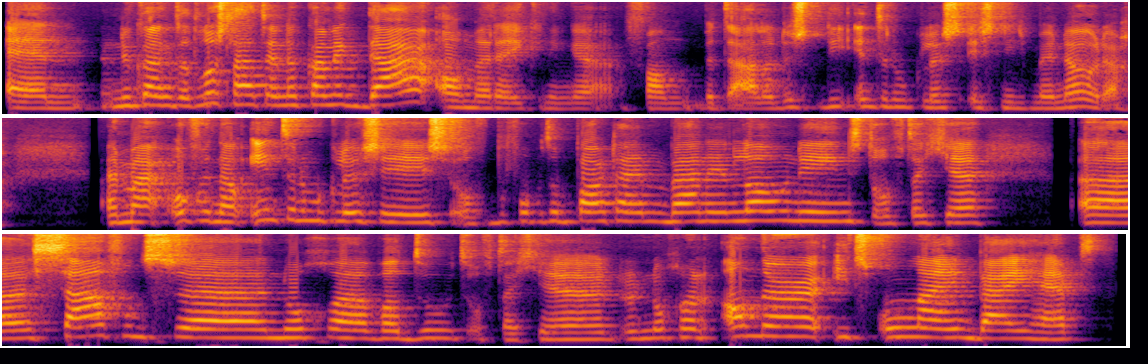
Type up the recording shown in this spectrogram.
En nu kan ik dat loslaten en dan kan ik daar al mijn rekeningen van betalen. Dus die interimklus is niet meer nodig. Maar of het nou interimklus is, of bijvoorbeeld een parttime baan in loondienst, of dat je uh, s'avonds uh, nog uh, wat doet, of dat je er nog een ander iets online bij hebt.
